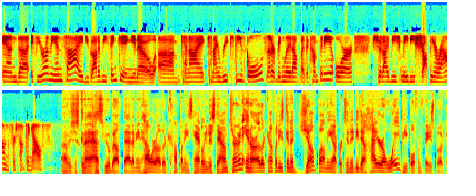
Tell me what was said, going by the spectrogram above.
And uh, if you're on the inside, you got to be thinking, you know, um, can I can I reach these goals that are being laid out by the company, or should I be maybe shopping around for something else? I was just going to ask you about that. I mean, how are other companies handling this downturn? And are other companies going to jump on the opportunity to hire away people from Facebook?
